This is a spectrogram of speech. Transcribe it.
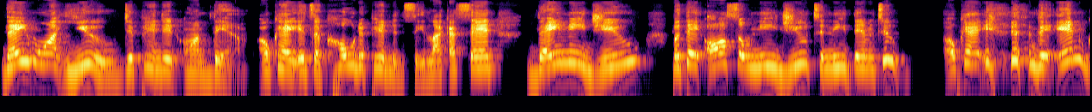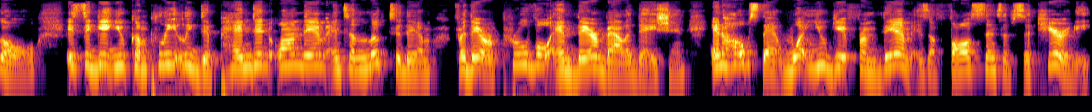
They want you dependent on them. Okay. It's a codependency. Like I said, they need you, but they also need you to need them too. Okay. the end goal is to get you completely dependent on them and to look to them for their approval and their validation in hopes that what you get from them is a false sense of security,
